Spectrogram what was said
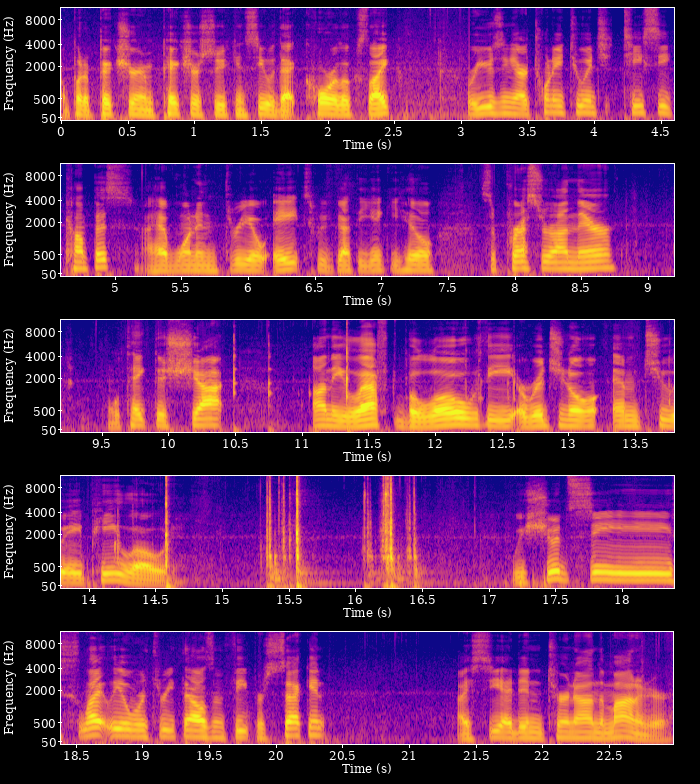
I'll put a picture in picture so you can see what that core looks like. We're using our 22 inch TC compass. I have one in 308. We've got the Yankee Hill suppressor on there. We'll take this shot on the left below the original M2AP load. We should see slightly over 3,000 feet per second. I see I didn't turn on the monitor.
